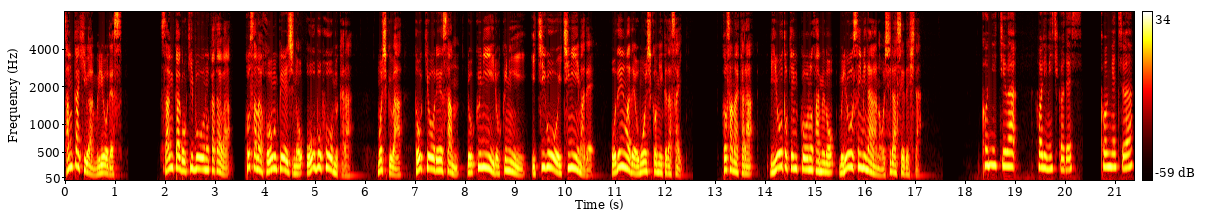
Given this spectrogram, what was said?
参加費は無料です。参加ご希望の方は、コサナホームページの応募フォームから、もしくは東京03-6262-1512までお電話でお申し込みください。コサナから美容と健康のための無料セミナーのお知らせでした。こんにちは、堀道子です。今月は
